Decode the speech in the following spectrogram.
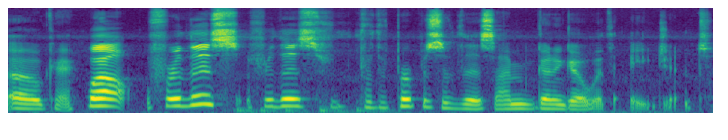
Oh, okay. Well, for this, for this, for the purpose of this, I'm gonna go with agent.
